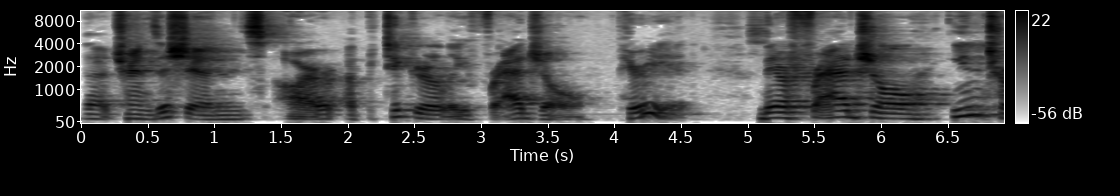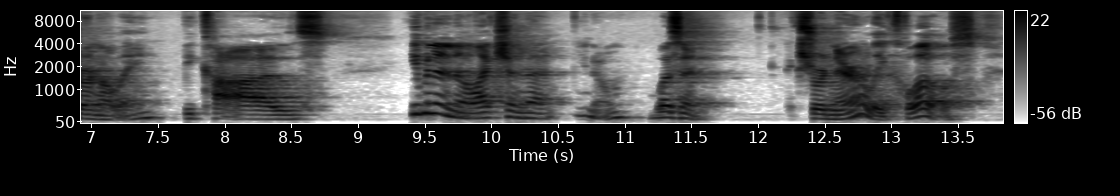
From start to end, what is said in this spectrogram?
the transitions are a particularly fragile period. They're fragile internally because even in an election that, you know, wasn't extraordinarily close,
